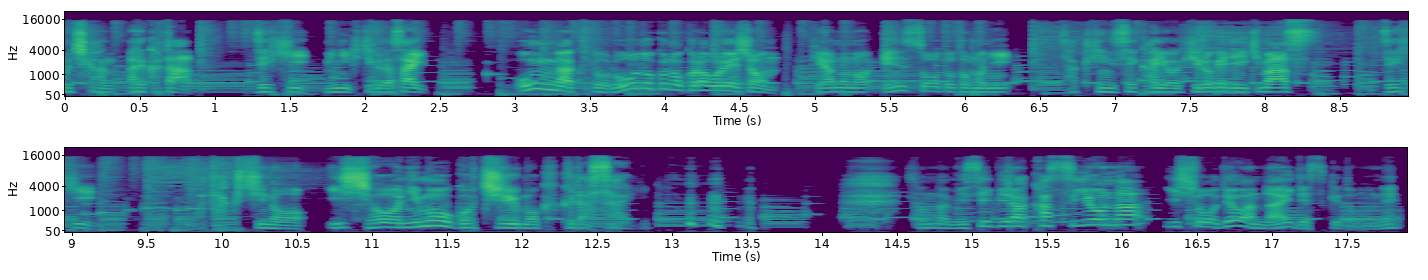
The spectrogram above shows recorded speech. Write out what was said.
お時間ある方ぜひ見に来てください。音楽と朗読のコラボレーションピアノの演奏とともに作品世界を広げていきます。ぜひ私の衣装にもご注目ください。そんな見せびらかすような衣装ではないですけどもね。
